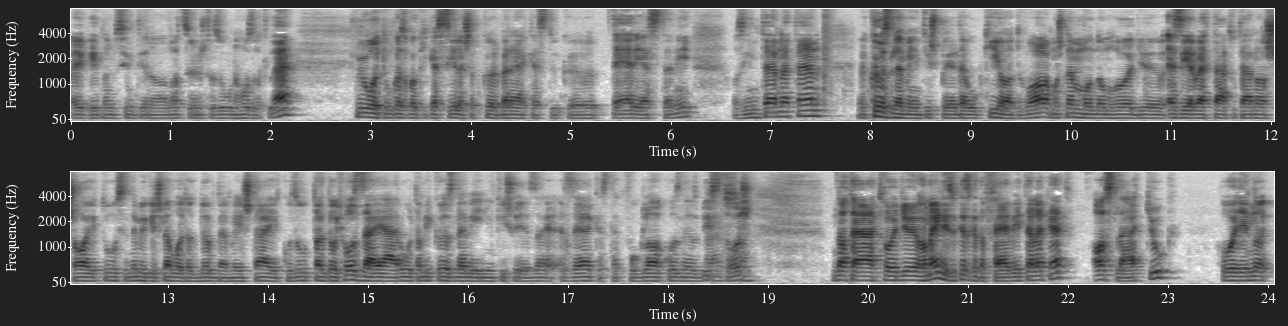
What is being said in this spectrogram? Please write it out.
egyébként nem szintén a nacionalista zóna hozott le, és mi voltunk azok, akik ezt szélesebb körben elkezdtük terjeszteni az interneten, közleményt is például kiadva, most nem mondom, hogy ezért vett át utána a sajtó, szerintem ők is le voltak döbbenve és tájékozódtak, de hogy hozzájárult a mi közleményünk is, hogy ezzel, ezzel elkezdtek foglalkozni, az biztos. Persze. Na tehát, hogy ha megnézzük ezeket a felvételeket, azt látjuk, hogy egy nagy,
